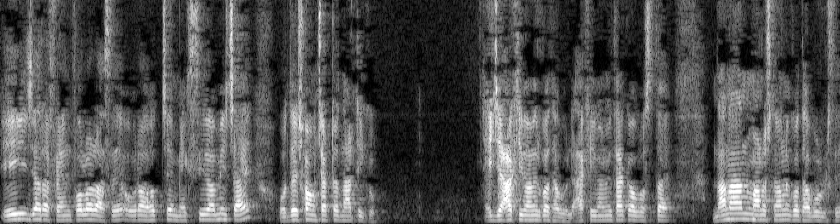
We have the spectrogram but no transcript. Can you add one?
এই যারা ফ্যান ফলোয়ার আছে, ওরা হচ্ছে ম্যাক্সিমামই চায় ওদের সংসারটা না টিকুক। এই যে আখিম আমির কথা বলে আখিম আমি থাকা অবস্থায় নানান মানুষ নানান কথা বলছে।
